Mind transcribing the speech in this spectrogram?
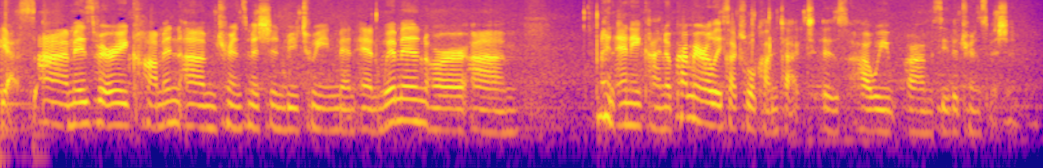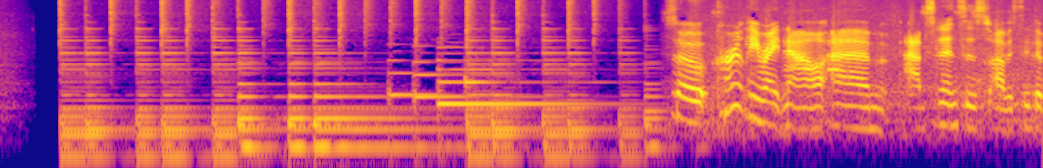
Yes, um, is very common um, transmission between men and women, or um, in any kind of primarily sexual contact is how we um, see the transmission. So currently, right now, um, abstinence is obviously the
